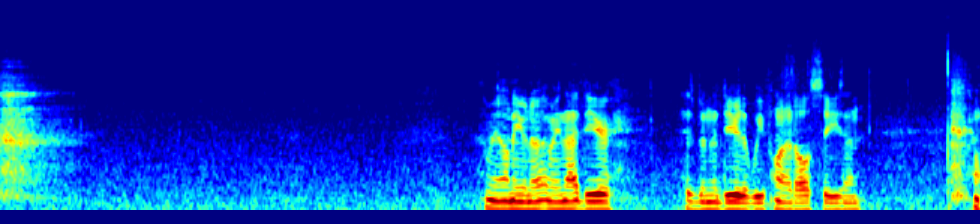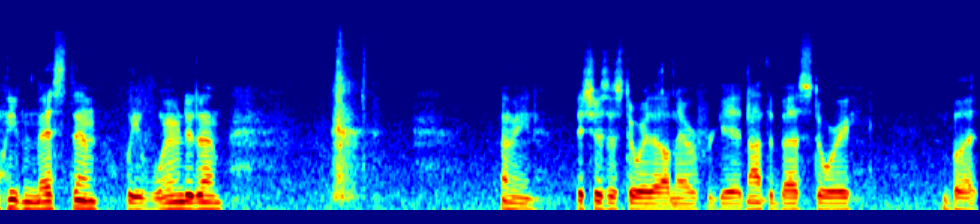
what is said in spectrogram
I mean, I don't even know. I mean, that deer has been the deer that we've hunted all season. we've missed him. We've wounded him. I mean, it's just a story that I'll never forget. Not the best story, but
